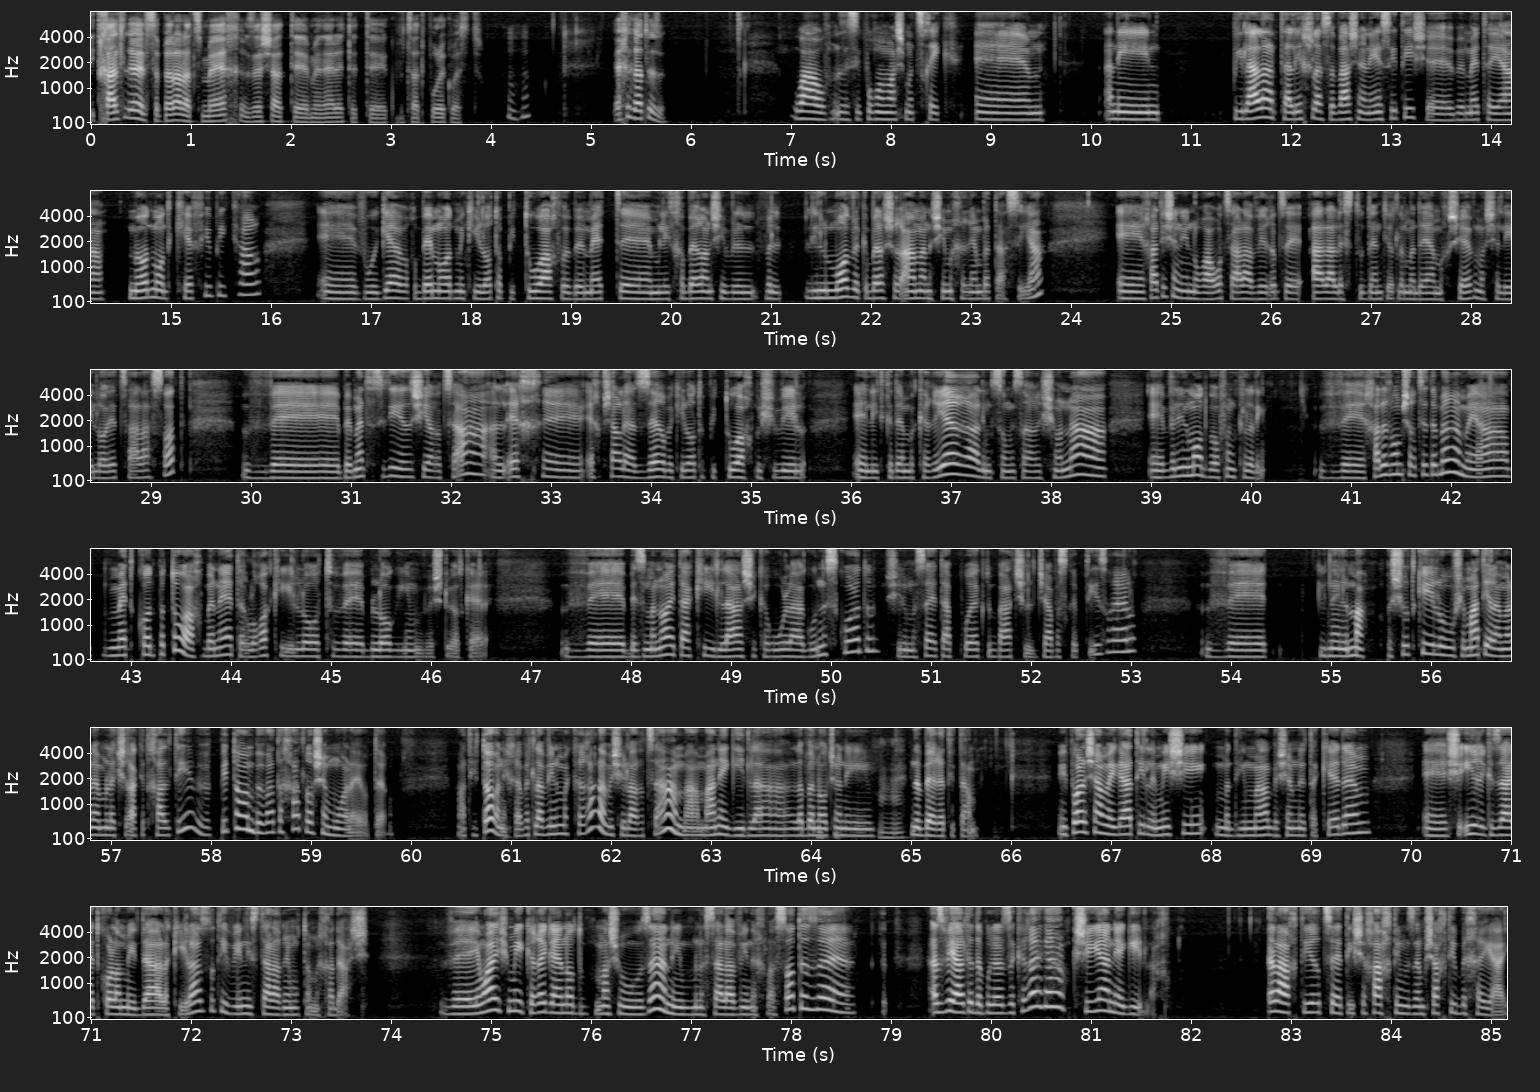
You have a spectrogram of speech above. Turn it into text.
התחלת לספר על עצמך, זה שאת uh, מנהלת את uh, קבוצת פוריקווסט. מהמם. איך הגעת לזה? וואו, זה סיפור ממש מצחיק. Um, אני, בגלל התהליך של ההסבה שאני עשיתי, שבאמת היה מאוד מאוד כיפי בעיקר, uh, והוא הגיע הרבה מאוד מקהילות הפיתוח, ובאמת uh, להתחבר לאנשים ול, וללמוד ולקבל השראה מאנשים אחרים בתעשייה. Uh, החלטתי שאני נורא רוצה להעביר את זה הלאה לסטודנטיות למדעי המחשב, מה שלי לא יצא לעשות. ובאמת עשיתי איזושהי הרצאה על איך, אה, איך אפשר להיעזר בקהילות הפיתוח בשביל אה, להתקדם בקריירה, למצוא משרה ראשונה אה, וללמוד באופן כללי. ואחד הדברים שרציתי לדבר עליהם היה באמת קוד פתוח, בין היתר, לא רק קהילות ובלוגים ושטויות כאלה. ובזמנו הייתה קהילה שקראו לה Goodness Squad, שהיא למעשה הייתה פרויקט בת של JavaScript ישראל, והיא נעלמה. פשוט כאילו שמעתי עליה מלא מלא כשרק התחלתי, ופתאום בבת אחת לא שמעו עליה יותר. אמרתי, טוב, אני חייבת להבין מה קרה לה בשביל ההרצאה, מה, מה אני אגיד לבנות שאני מדברת איתן. מפה לשם הגעתי למישהי מדהימה בשם נטע קדם, אה, שהיא ריכזה את כל המידע על הקהילה הזאת, והיא ניסתה להרים אותה מחדש. והיא אמרה לי, שמי, כרגע אין עוד משהו זה, אני מנסה להבין איך לעשות את זה. עזבי, אל תדברי על זה כרגע, כשיהיה אני אגיד לך. הלכתי, הרציתי, שכחתי מזה, המשכתי בחיי.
